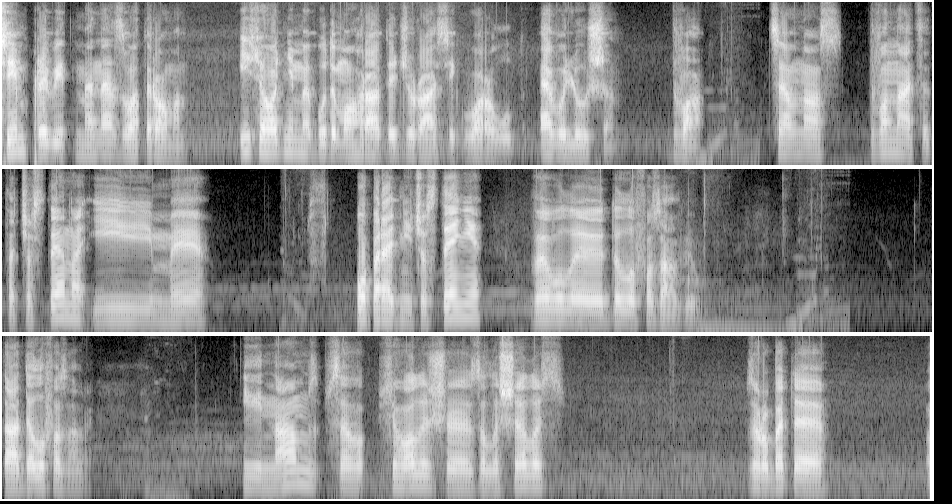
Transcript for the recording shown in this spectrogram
Всім привіт! Мене звати Роман. І сьогодні ми будемо грати Jurassic World Evolution 2. Це в нас 12-та частина, і ми в попередній частині вивели Дилофозаврів. Та, Дилофозаври. І нам всього, лише залишилось зробити.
